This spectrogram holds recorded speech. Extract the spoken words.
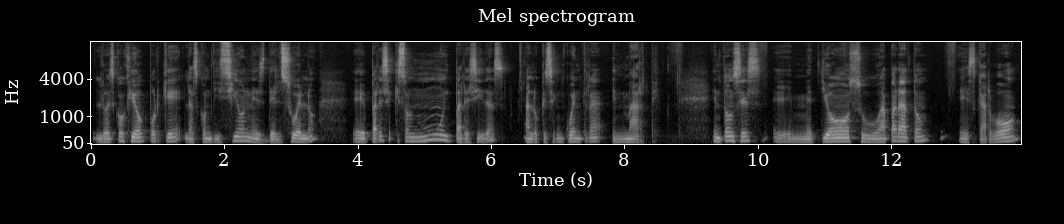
lo escogió porque las condiciones del suelo eh, parece que son muy parecidas a lo que se encuentra en Marte. Entonces eh, metió su aparato, escarbó,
